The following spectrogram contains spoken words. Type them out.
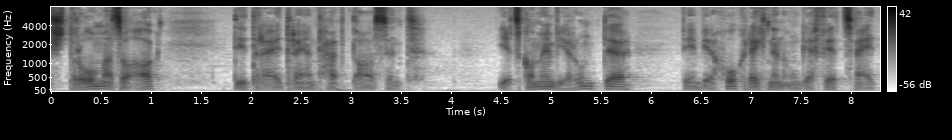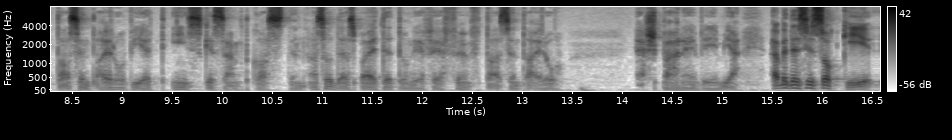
Strom, also auch die 3.000, 3.500. Jetzt kommen wir runter, wenn wir hochrechnen, ungefähr 2000 Euro wird insgesamt kosten. Also das bedeutet ungefähr 5000 Euro ersparen wir im Jahr. Aber das ist okay,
